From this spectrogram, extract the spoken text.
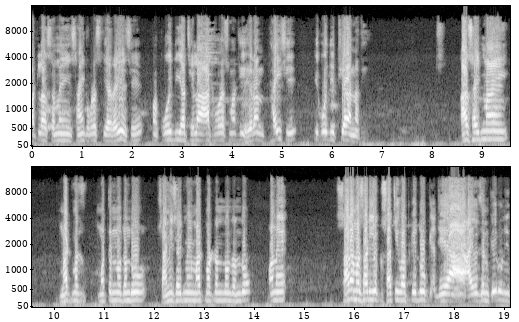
આટલા સમય સાહીઠ વર્ષ ત્યાં રહીએ છીએ, પણ કોઈ દી આ છેલ્લા આઠ વર્ષમાં જે હેરાન થાય છે, એ કોઈ દી થયા નથી. આ સાઈડમાં માટ મટનનો ધંધો સામી સાઈડમાં માટ મટનનો ધંધો અને સારામાં સારી એક સાચી વાત કહી દઉં કે જે આ આયોજન કર્યું ને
